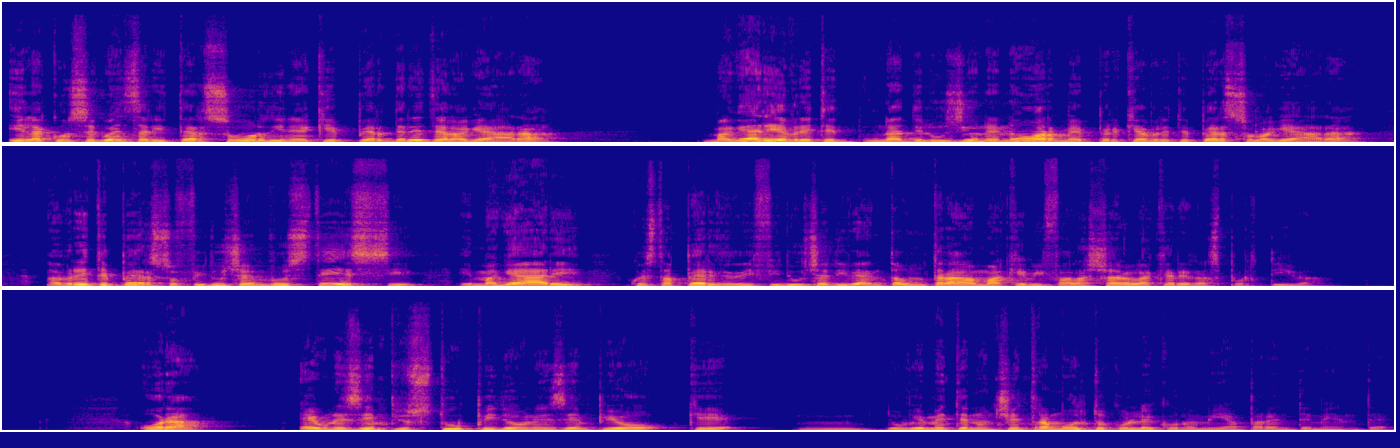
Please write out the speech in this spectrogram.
e la conseguenza di terzo ordine è che perderete la gara, magari avrete una delusione enorme perché avrete perso la gara, avrete perso fiducia in voi stessi e magari questa perdita di fiducia diventa un trauma che vi fa lasciare la carriera sportiva. Ora, è un esempio stupido, un esempio che ovviamente non c'entra molto con l'economia apparentemente,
